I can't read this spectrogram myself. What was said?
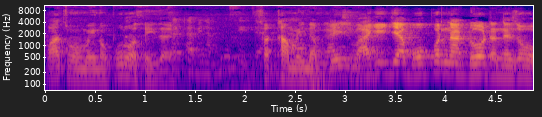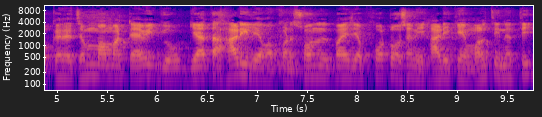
પાંચમો મહિનો પૂરો થઈ જાય. છઠ્ઠા બે વાગી ગયા બપોરના દોઢ અને જો ઘરે જમવા માટે આવી ગયો. ગયા તા હાડી લેવા પણ સોનલ પાસે જે ફોટો છે ને હાડી ક્યાંય મળતી નથી.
